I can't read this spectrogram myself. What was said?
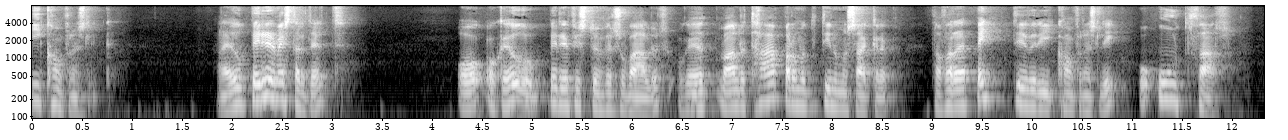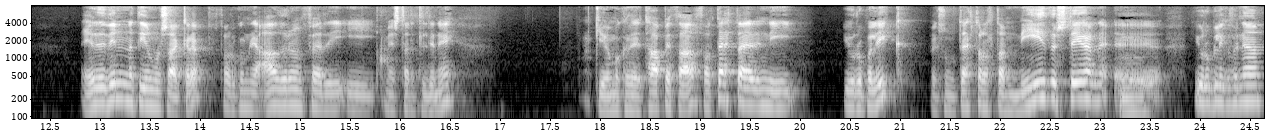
í Conference League. Þannig að þú byrjar meistaradeld og ok, þú byrjar fyrstum fyrir svo Valur ok, Valur tapar á móti Dínum og Zagreb þá fara það beint yfir í Conference League og út þar. Ef þið vinna Dínum og Zagreb þá eru komin í aður umferði í meistaradildinni gefum okkur þeir tapið þar þá þetta er inn í Europa League þetta er alltaf niður stigan mm. Europa League fyrir neðan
